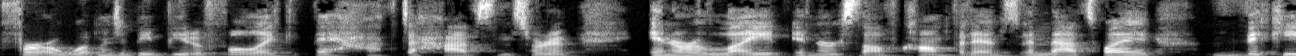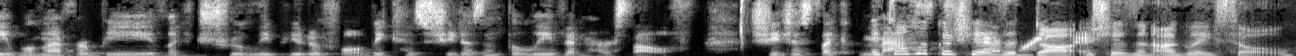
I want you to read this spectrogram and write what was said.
for a woman to be beautiful like they have to have some sort of inner light inner self-confidence. And that's why vicki will never be like truly beautiful because she doesn't believe in herself. She just like it's also because she has a everything. she has an ugly soul.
